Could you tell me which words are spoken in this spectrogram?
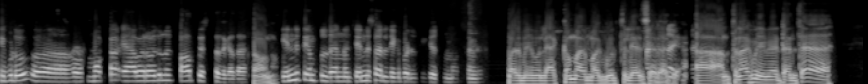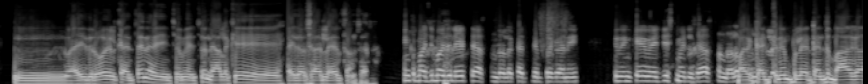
ఇప్పుడు ఒక మొక్క యాభై రోజుల నుంచి కాపు ఇస్తుంది కదా. అవును. ఎన్ని టెంపుల్ దాని నుంచి ఎన్నిసార్లు దిగుబడులు తీయచ్చు మొత్తంగా? మరి మేము లెక్క మరి మాకు గుర్తు లేదు సార్ అది. ఆ, అంతనాక మేము ఏంటంటే ఐదు రోజులకైతే ఇంచుమించు నెలకి ఐదారు సార్లు ఏరుతాం సార్. ఇంకా మధ్య మధ్య లేట్ చేస్తుండాలి? కత్తింపులు కానీ ఇవి ఇంకేవి అడ్జస్ట్మెంట్లు చేస్తుండాలి? మరి కత్తిరింపులు ఏంటంటే బాగా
